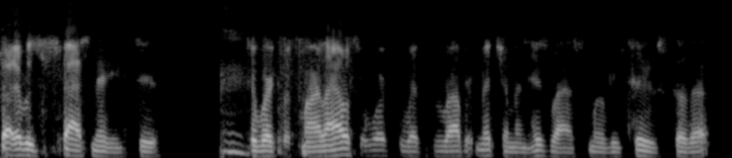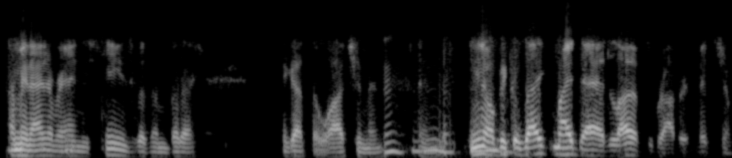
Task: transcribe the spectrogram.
but it was fascinating to to work with Marlon. I also worked with Robert Mitchum in his last movie too. So that I mean, I never had any scenes with him, but I I got to watch him and, mm-hmm. and you know because I my dad loved Robert Mitchum.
